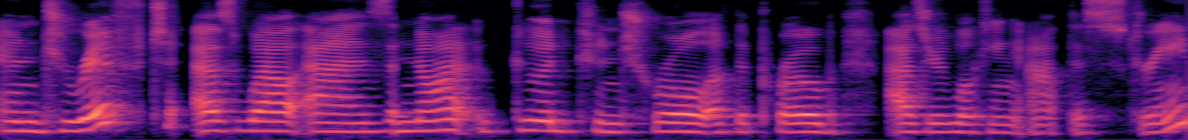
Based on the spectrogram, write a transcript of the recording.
and drift as well as not good control of the probe as you're looking at the screen.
